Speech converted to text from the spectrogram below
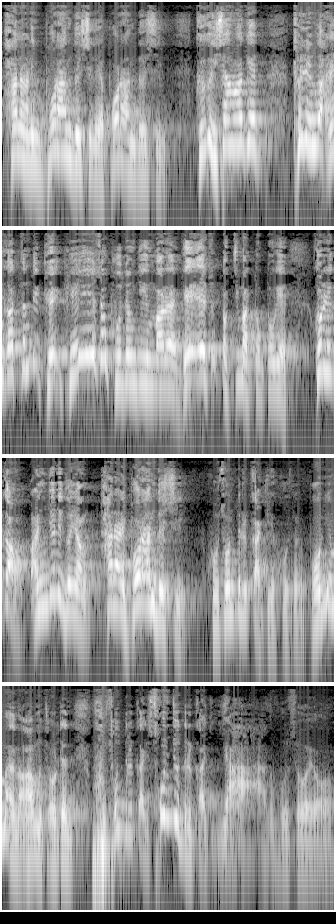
하나님 보란 듯이 그냥 보란 듯이. 그거 이상하게 틀린 거 아닌 것 같은데 계속 부정적인 말에 계속 똑지만 똑똑해. 그러니까 완전히 그냥 하나님 보란 듯이 후손들까지 후손 본인만 망하면 좋을 텐데 후손들까지 손주들까지 야 무서워요.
